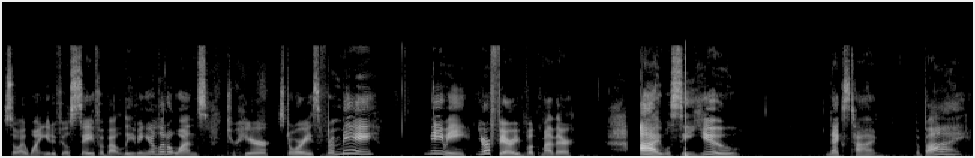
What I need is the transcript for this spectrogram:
So I want you to feel safe about leaving your little ones to hear stories from me, Mimi, your fairy book mother. I will see you next time. Bye bye.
